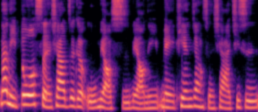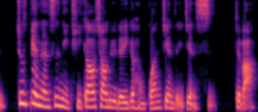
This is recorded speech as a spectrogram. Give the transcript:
那你多省下这个五秒、十秒，你每天这样省下来，其实就变成是你提高效率的一个很关键的一件事，对吧？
